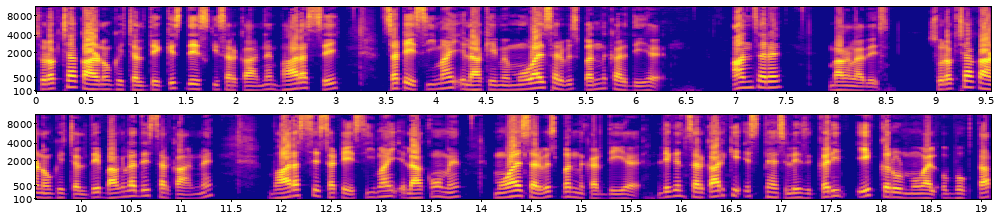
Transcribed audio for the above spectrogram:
सुरक्षा कारणों के चलते किस देश की सरकार ने भारत से सटे सीमाई इलाके में मोबाइल सर्विस बंद कर दी है? आंसर है, बांग्लादेश। सुरक्षा कारणों के चलते बांग्लादेश सरकार ने भारत से सटे सीमाई इलाकों में मोबाइल सर्विस बंद कर दी है, लेकिन सरकार के इस फैसले से करीब एक करोड़ मोबाइल उपभोक्ता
